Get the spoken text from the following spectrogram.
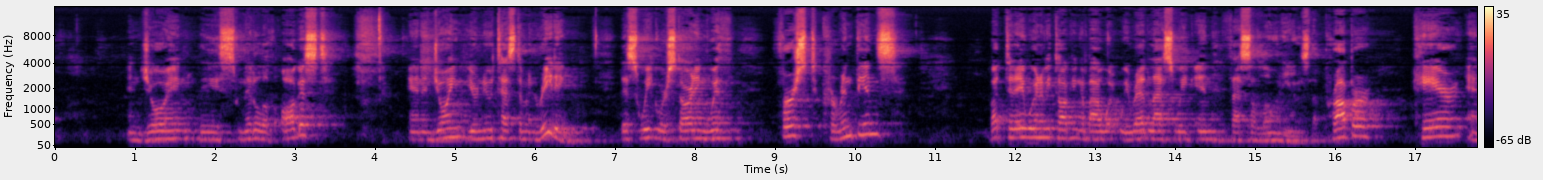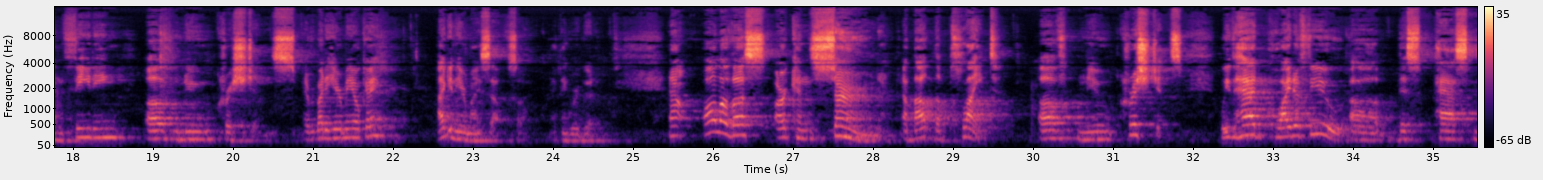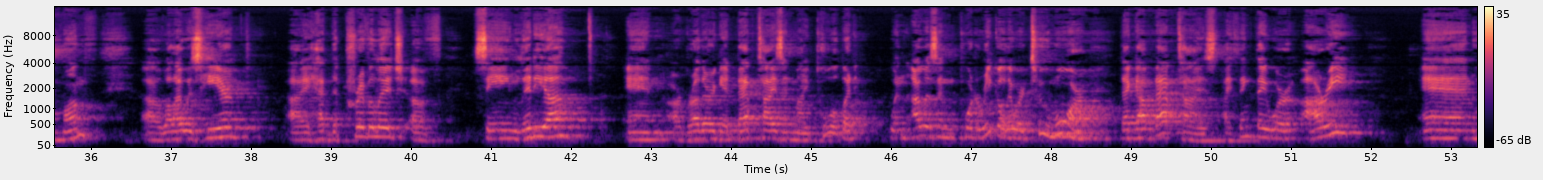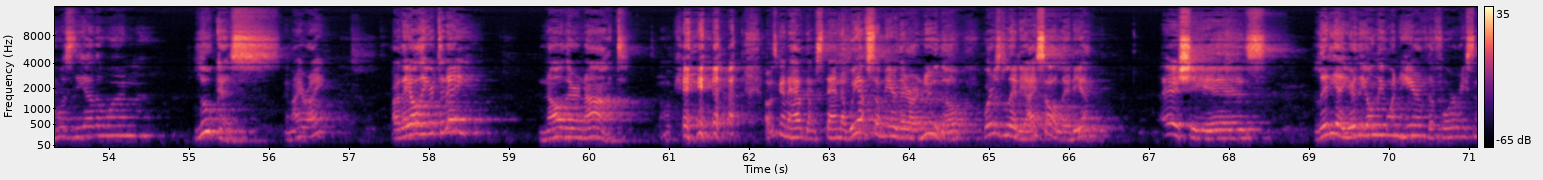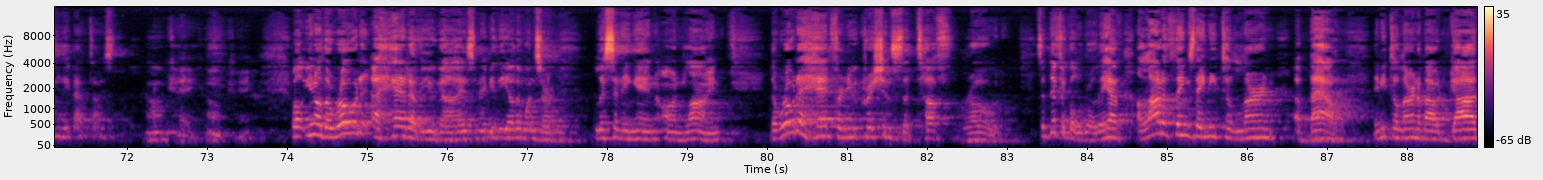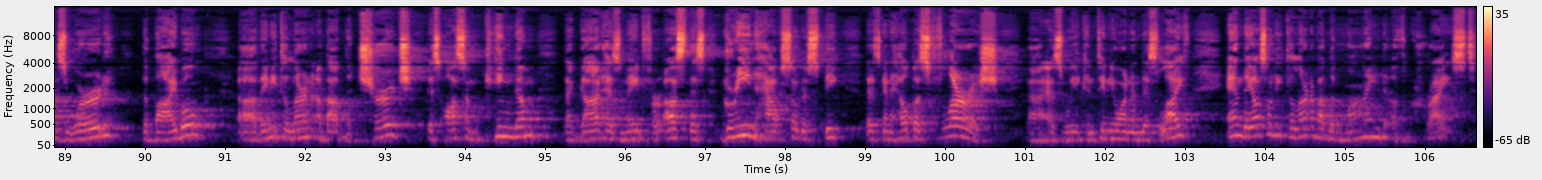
enjoying this middle of August, and enjoying your New Testament reading. This week we're starting with First Corinthians, but today we're going to be talking about what we read last week in Thessalonians the proper care and feeding of new Christians. Everybody hear me okay? I can hear myself, so I think we're good. Now, all of us are concerned about the plight of new Christians. We've had quite a few uh, this past month. Uh, while I was here, I had the privilege of seeing Lydia and our brother get baptized in my pool. But when I was in Puerto Rico, there were two more that got baptized. I think they were Ari and who was the other one? Lucas. Am I right? Are they all here today? No, they're not. Okay. I was going to have them stand up. We have some here that are new, though. Where's Lydia? I saw Lydia. There she is. Lydia, you're the only one here of the four recently baptized? Okay, okay. Well, you know, the road ahead of you guys, maybe the other ones are listening in online. The road ahead for new Christians is a tough road. It's a difficult road. They have a lot of things they need to learn about. They need to learn about God's Word, the Bible. Uh, they need to learn about the church, this awesome kingdom that God has made for us, this greenhouse, so to speak, that is going to help us flourish uh, as we continue on in this life. And they also need to learn about the mind of Christ.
